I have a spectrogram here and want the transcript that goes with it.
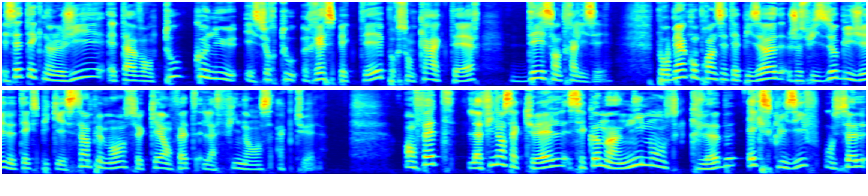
Et cette technologie est avant tout connue et surtout respectée pour son caractère décentralisé. Pour bien comprendre cet épisode, je suis obligé de t'expliquer simplement ce qu'est en fait la finance actuelle. En fait, la finance actuelle, c'est comme un immense club exclusif où seules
